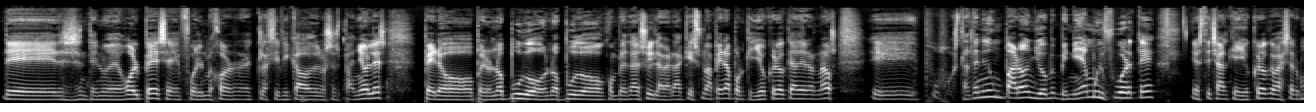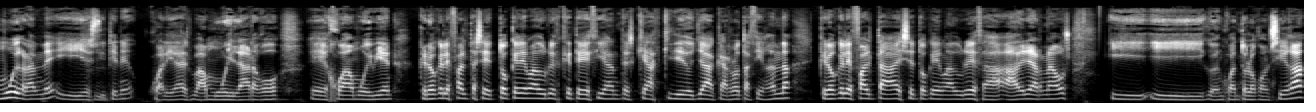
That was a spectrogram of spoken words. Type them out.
de, 69 golpes, eh, fue el mejor clasificado de los españoles, pero, pero no pudo, no pudo completar eso y la verdad que es una pena porque yo creo que Adrián Arnaus está teniendo un parón, yo venía muy fuerte este chaval que yo creo que va a ser muy grande y, mm. tiene cualidades, va muy largo, juega muy bien, creo que le falta ese toque de madurez que te decía antes que ha adquirido ya Carlota Ciganda, creo que le falta ese toque de madurez a, Adrián Arnaus y, en cuanto lo consiga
